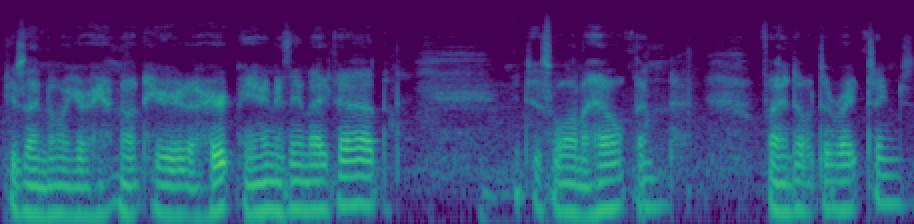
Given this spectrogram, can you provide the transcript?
Because I know you're not here to hurt me or anything like that. You just want to help and find out the right things.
